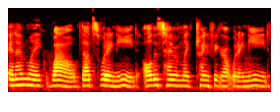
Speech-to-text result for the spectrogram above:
and I'm like, wow, that's what I need. All this time, I'm like trying to figure out what I need.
